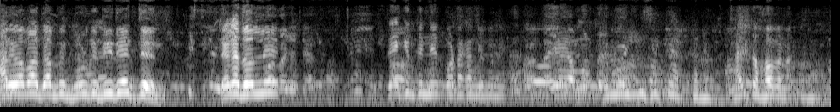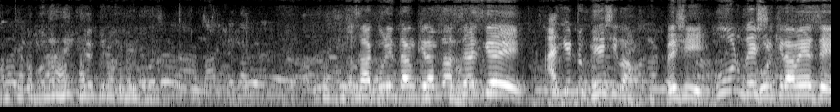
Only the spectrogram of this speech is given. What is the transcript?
আরে বাবা আপনি গুড়কে দিয়ে দিচ্ছেন টেকা ধরলে তে কিন্তু নে ক টাকা নে? আমি ওই নিচে কি একটা নেব। খালি তো হবে না। যে টাকা না খালি করে রাখলে এই দিবো। শশা গুড়ির দাম কিরাম যাচ্ছে আজকে? আজকে একটু বেশি বাবা। বেশি? গুড় বেশি। গুড় কিরাম এসে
